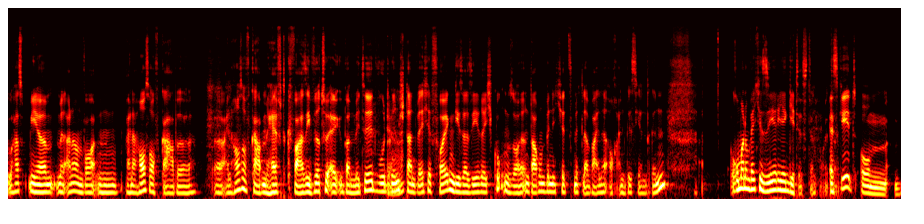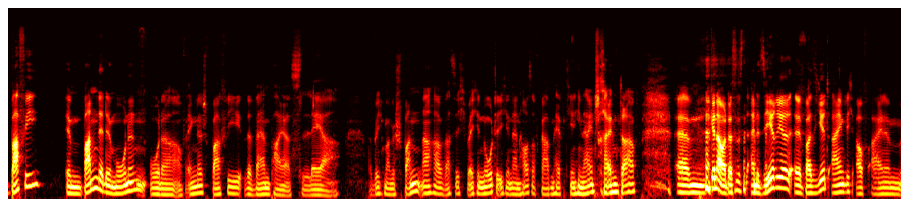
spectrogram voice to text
Du hast mir mit anderen Worten eine Hausaufgabe, äh, ein Hausaufgabenheft quasi virtuell übermittelt, wo ja. drin stand, welche Folgen dieser Serie ich gucken soll. Und darum bin ich jetzt mittlerweile auch ein bisschen drin. Roman, um welche Serie geht es denn heute? Es geht um Buffy im Bann der Dämonen oder auf Englisch Buffy the Vampire Slayer. Da bin ich mal gespannt nachher, was ich, welche Note ich in ein Hausaufgabenheftchen hineinschreiben darf. Ähm, genau, das ist eine Serie, äh, basiert eigentlich auf einem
